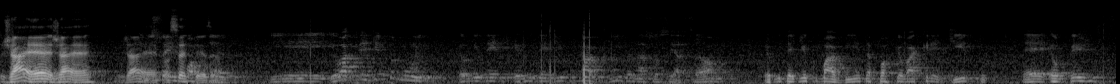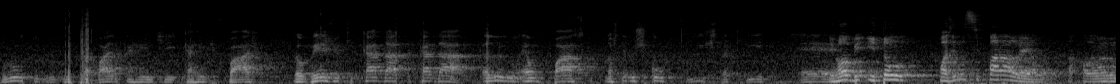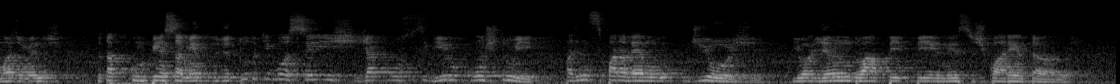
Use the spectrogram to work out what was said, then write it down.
Já é, já é, já é, isso com certeza. importante. E eu acredito muito. Eu me, dedico, eu me dedico uma vida na associação. Eu me dedico uma vida porque eu acredito. é, eu vejo o fruto do, do trabalho que a, gente, que a gente faz. Eu vejo que cada, cada ano é um passo. Nós temos conquista aqui. É, E Rob, então, fazendo esse paralelo, tá falando mais ou menos, tu tá com um pensamento de tudo que vocês já conseguiram construir. Fazendo esse paralelo de hoje e olhando a APP nesses 40 anos,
